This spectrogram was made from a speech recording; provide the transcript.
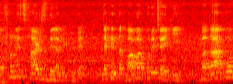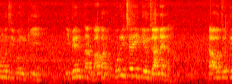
অপশনে সার্চ দিলাম ইউটিউবে। দেখেন তার বাবার পরিচয় কি বা তার কর্মজীবন কি? ইভেন তার বাবার পরিচয় কেউ জানে না। তাও যদি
